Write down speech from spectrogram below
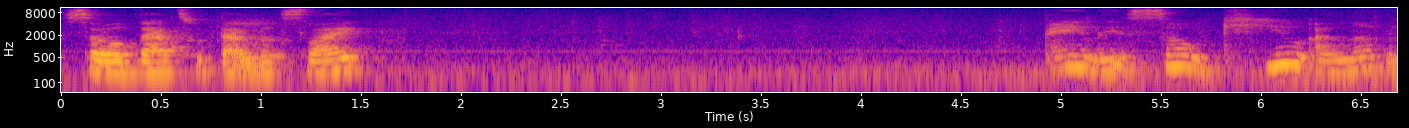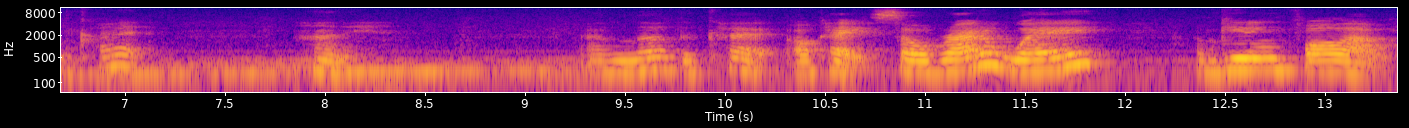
So that's what that looks like. Bailey is so cute. I love the cut, honey. I love the cut. Okay, so right away, I'm getting fallout.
